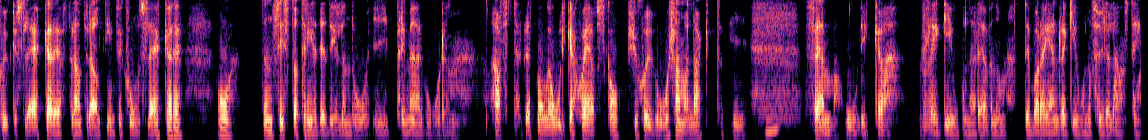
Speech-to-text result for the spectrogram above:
sjukhusläkare, framförallt infektionsläkare och den sista tredjedelen då i primärvården. Haft rätt många olika chefskap, 27 år sammanlagt i mm. fem olika regioner även om det bara är en region och fyra landsting.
